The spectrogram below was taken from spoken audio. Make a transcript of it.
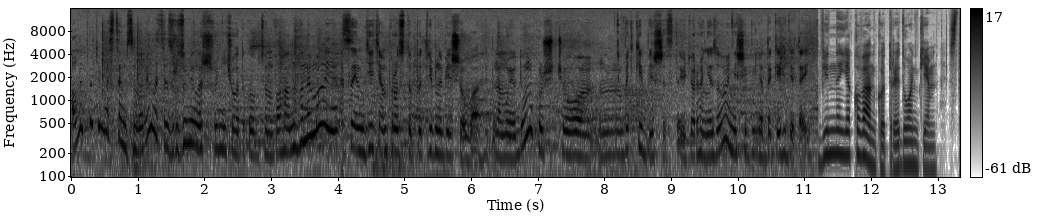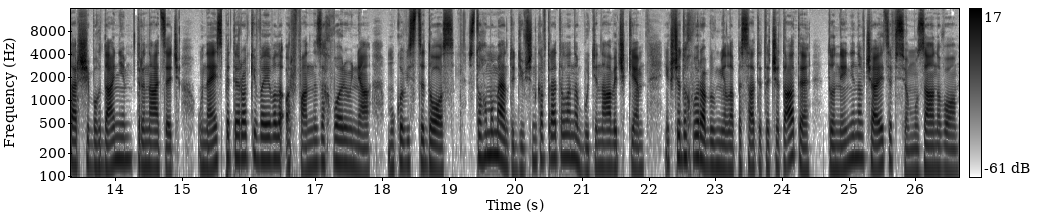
але потім я з цим змирилася, зрозуміла, що нічого такого в цьому поганого немає. Цим дітям просто потрібно більше уваги. На мою думку, що батьки більше стають організованіші біля таких дітей. Вінни Яковенко, три доньки. Старшій Богдані 13. У неї з п'яти років виявили орфанне захворювання муковісцидоз. З того моменту дівчинка втратила набуті навички. Якщо до хвороби вміла писати та читати, то нині навчається всьому заново.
